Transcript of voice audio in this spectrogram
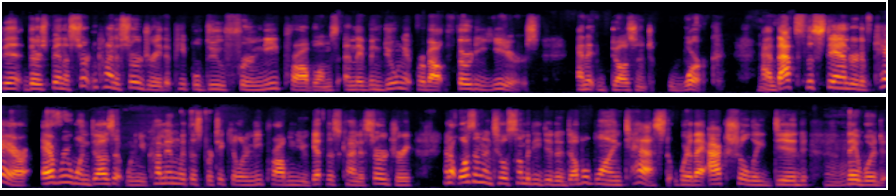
Been, there's been a certain kind of surgery that people do for knee problems, and they've been doing it for about 30 years, and it doesn't work. Hmm. And that's the standard of care. Everyone does it. When you come in with this particular knee problem, you get this kind of surgery. And it wasn't until somebody did a double blind test where they actually did, mm-hmm. they would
